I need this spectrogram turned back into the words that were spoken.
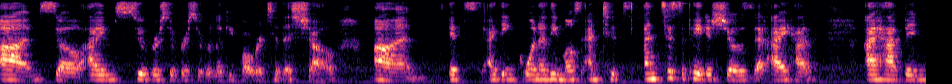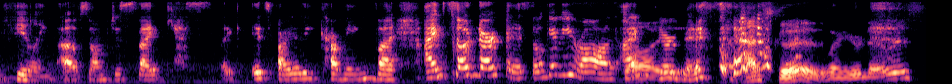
Um, so I'm super, super, super looking forward to this show. Um, it's I think one of the most anticipated shows that I have I have been feeling of. So I'm just like, yes, like it's finally coming. But I'm so nervous. Don't get me wrong. I'm oh, nervous. that's good. When you're nervous,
